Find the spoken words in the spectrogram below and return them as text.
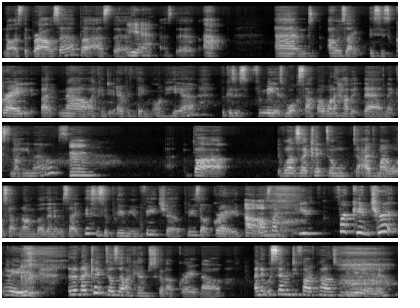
not as the browser, but as the Yeah. as the app. And I was like, this is great. Like now I can do everything on here because it's for me it's WhatsApp. I want to have it there next to my emails. Mm. But once I clicked on to add my WhatsApp number, then it was like, this is a premium feature. Please upgrade. Oh. I was like, you freaking tricked me. and then I clicked, I was like, okay, I'm just going to upgrade now. And it was £75 for the year.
